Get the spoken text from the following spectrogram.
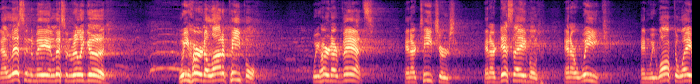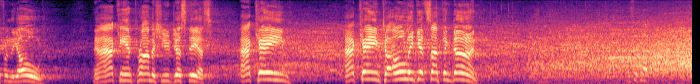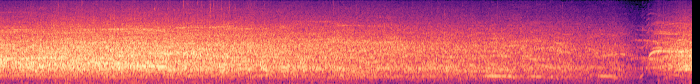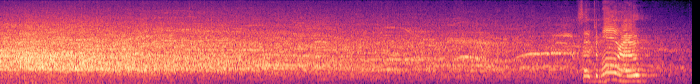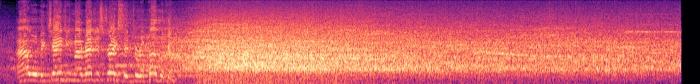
Now, listen to me and listen really good. We hurt a lot of people. We hurt our vets and our teachers and our disabled and our weak, and we walked away from the old. Now, I can promise you just this. I came, I came to only get something done. So tomorrow, I will be changing my registration to Republican.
